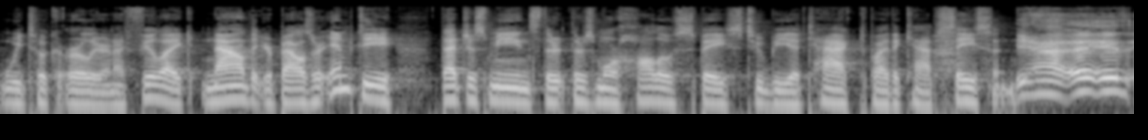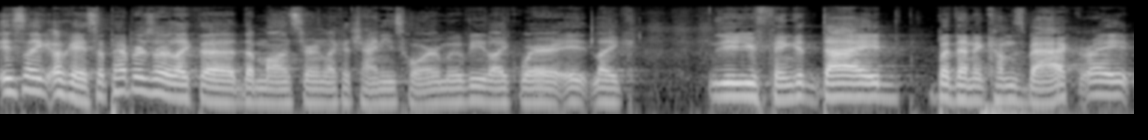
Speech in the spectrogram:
we took earlier, and I feel like now that your bowels are empty, that just means there, there's more hollow space to be attacked by the capsaicin. Yeah, it, it's like okay, so peppers are like the the monster in like a Chinese horror movie, like where it like you, you think it died, but then it comes back, right?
